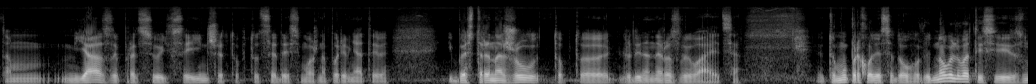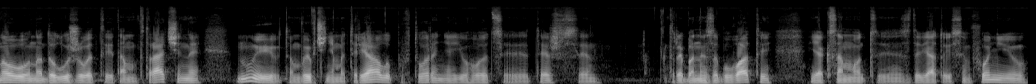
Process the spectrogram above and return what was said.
там м'язи працюють, все інше. Тобто це десь можна порівняти і без тренажу, тобто людина не розвивається. Тому приходиться довго відновлюватись і знову надолужувати там втрачене. Ну і там вивчення матеріалу, повторення його, це теж все треба не забувати. Як саме от е, з 9-ю симфонією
